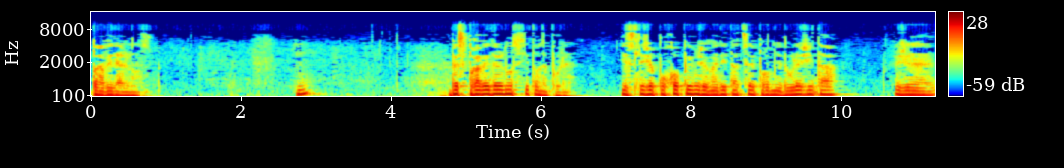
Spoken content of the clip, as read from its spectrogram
pravidelnost. Hm? Bez pravidelnosti to nepůjde. Jestliže pochopím, že meditace je pro mě důležitá, že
